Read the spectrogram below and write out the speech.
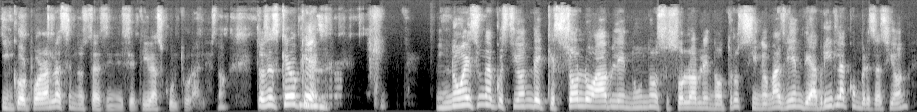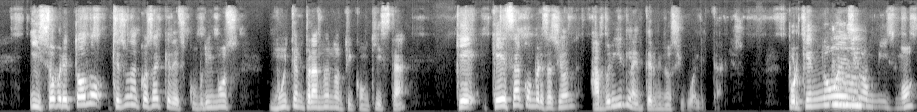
incorporarlas en nuestras iniciativas culturales. Entonces, creo que no es una cuestión de que solo hablen unos o solo hablen otros, sino más bien de abrir la conversación y sobre todo, que es una cosa que descubrimos muy temprano en Noticonquista, que, que esa conversación abrirla en términos igualitarios. Porque no es lo mismo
